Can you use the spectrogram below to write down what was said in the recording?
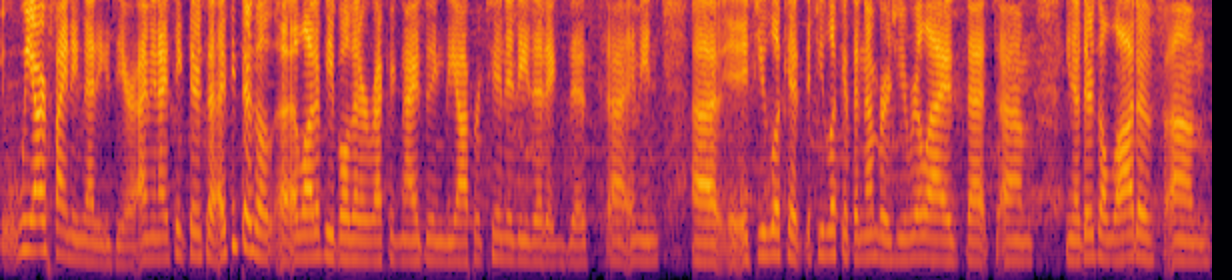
We are finding that easier. I mean, I think there's a, I think there's a, a lot of people that are recognizing the opportunity that exists. Uh, I mean, uh, if you look at if you look at the numbers, you realize that um, you know there's a lot of um,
